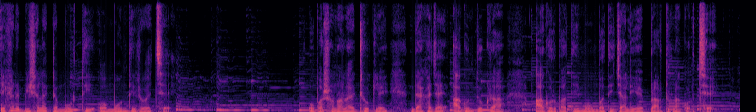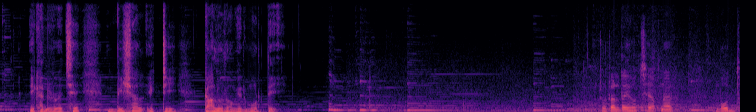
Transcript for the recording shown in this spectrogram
এখানে বিশাল একটা মূর্তি ও মন্দির রয়েছে। উপাসনালয়ে ঢুকলে দেখা যায় আগন্তুকরা আগরবাতি, মোমবাতি জ্বালিয়ে প্রার্থনা করছে। এখানে রয়েছে বিশাল একটি কালো রঙের মূর্তি। টোটালটাই হচ্ছে আপনার বৌদ্ধ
